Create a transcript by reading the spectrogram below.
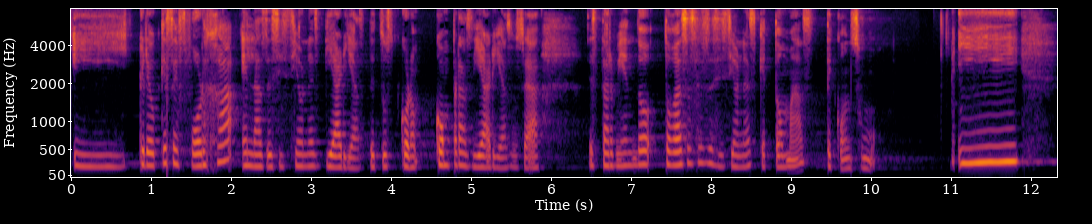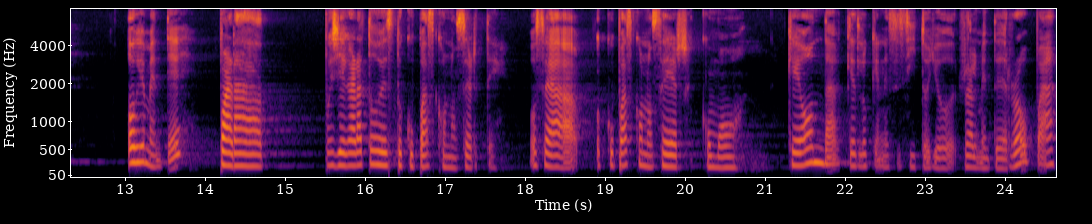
y creo que se forja en las decisiones diarias, de tus compras diarias, o sea, estar viendo todas esas decisiones que tomas de consumo. Y obviamente para pues llegar a todo esto ocupas conocerte, o sea, ocupas conocer qué onda, qué es lo que necesito yo realmente de ropa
